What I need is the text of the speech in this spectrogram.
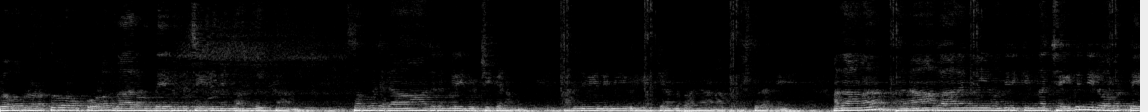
ലോകമുള്ളിടത്തോളം കാലവും ദേവന്റെ ചൈതന്യം നിറഞ്ഞു നിൽക്കാം സർവചരാചരങ്ങളെയും രക്ഷിക്കണം. അതിനുവേണ്ടി നീ ഇവിടെ ഇരിക്കണം എന്ന് പറഞ്ഞാണ് ആ പ്രതിഷ്ഠ തന്നെ. അതാണ് ധനാകാലങ്ങളിൽ വന്നിരിക്കുന്ന ചൈതന്യ ലോകത്തെ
